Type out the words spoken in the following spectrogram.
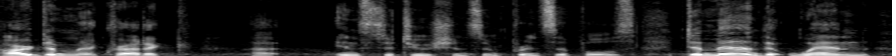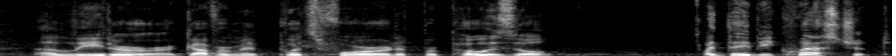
Our democratic uh, institutions and principles demand that when a leader or a government puts forward a proposal, that they be questioned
